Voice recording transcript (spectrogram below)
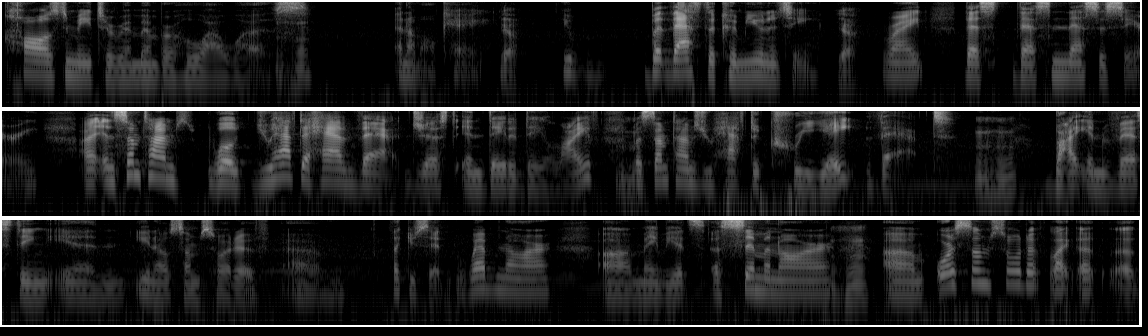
caused me to remember who I was. And I'm okay. Yeah. You, but that's the community, Yeah. right? That's that's necessary. Uh, and sometimes, well, you have to have that just in day to day life. But sometimes you have to create that by investing in, you know, some sort of, um, like you said, webinar. Uh, maybe it's a seminar, um, or some sort of like a, a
